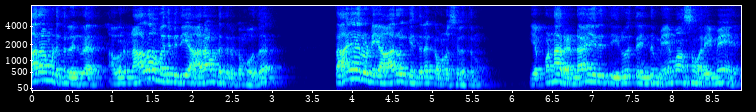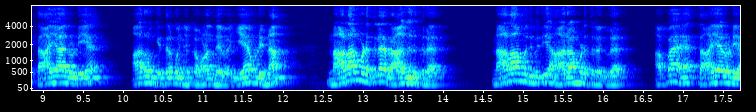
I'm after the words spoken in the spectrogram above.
ஆறாம் இடத்துல இருக்கிறார். அவர் நாலாம் அதிபதி ஆறாம் இடத்துல இருக்கும்போது தாயாருடைய ஆரோக்கியத்தில் கவனம் செலுத்தணும். எப்போன்னா ரெண்டாயிரத்தி இருபத்தைந்து மே மாதம் வரையுமே தாயாருடைய ஆரோக்கியத்தில் கொஞ்சம் கவனம் தேவை. ஏன் அப்படின்னா நாலாம் இடத்துல ராகு இருக்கிறார். நாலாம் அதிபதி ஆறாம் இடத்துல இருக்கிறார். அப்போ தாயாருடைய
